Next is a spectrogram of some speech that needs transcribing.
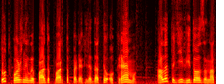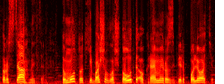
Тут кожний випадок варто переглядати окремо, але тоді відео занадто розтягнеться, тому тут хіба що влаштовувати окремий розбір польотів.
